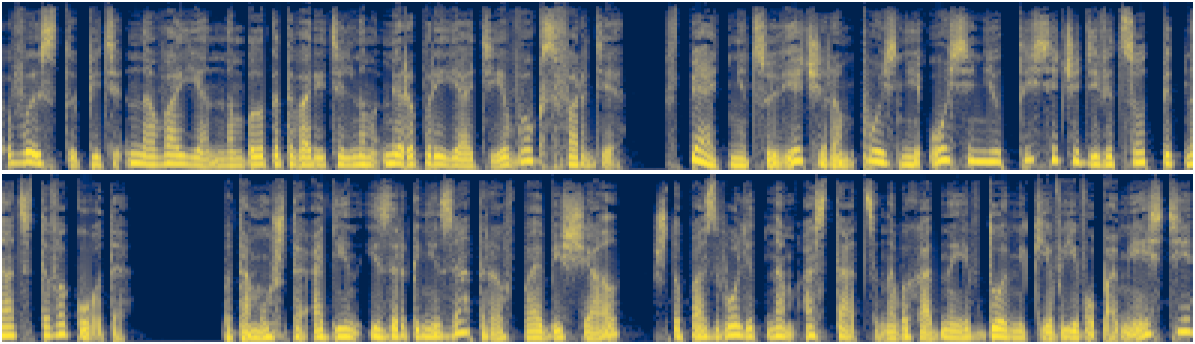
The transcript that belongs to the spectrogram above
выступить на военном благотворительном мероприятии в Оксфорде в пятницу вечером поздней осенью 1915 года, потому что один из организаторов пообещал, что позволит нам остаться на выходные в домике в его поместье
